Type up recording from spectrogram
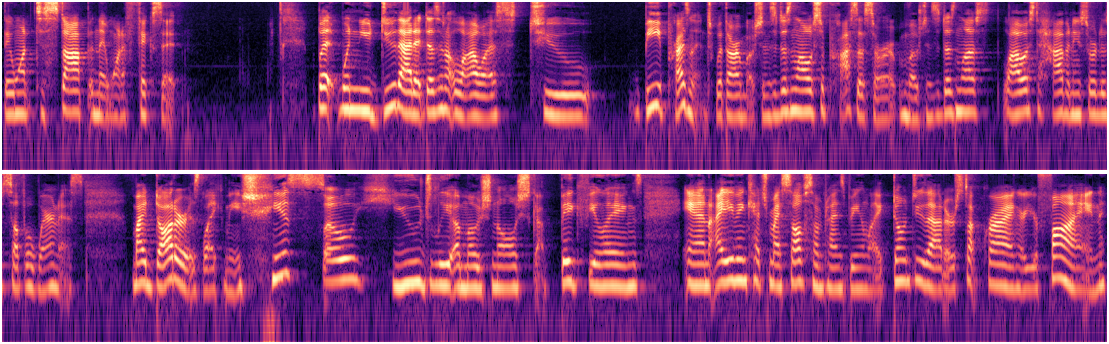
They want to stop and they want to fix it. But when you do that, it doesn't allow us to be present with our emotions. It doesn't allow us to process our emotions. It doesn't allow us, allow us to have any sort of self awareness. My daughter is like me. She is so hugely emotional. She's got big feelings. And I even catch myself sometimes being like, don't do that, or stop crying, or you're fine.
